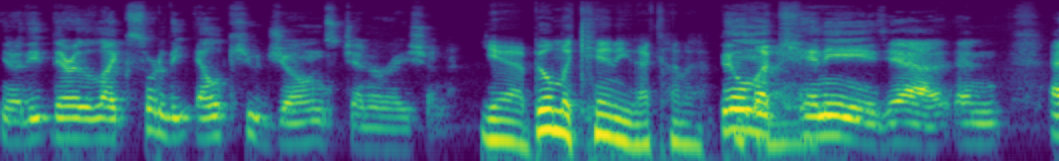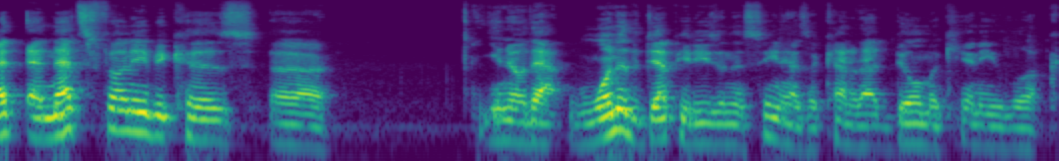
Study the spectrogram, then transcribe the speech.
you know the, they're like sort of the LQ Jones generation. yeah, Bill McKinney, that kind of Bill McKinney, yeah, and and, and that's funny because uh, you know that one of the deputies in the scene has a kind of that Bill McKinney look.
